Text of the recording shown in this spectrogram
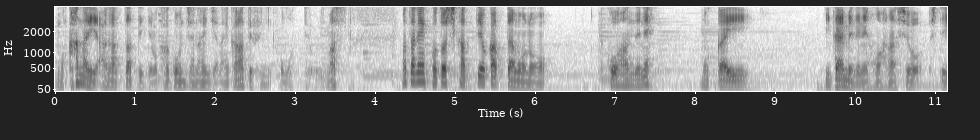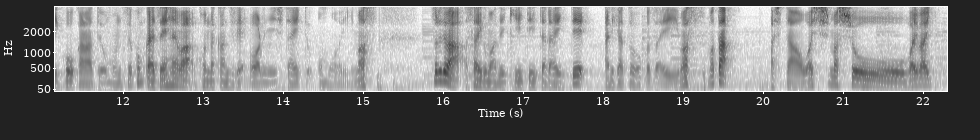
もうかなり上がったって言っても過言じゃないんじゃないかなというふうに思っております。またね、今年買って良かったもの、後半でね、もう一回2回目でね、お話をしていこうかなと思うんですけど、今回前編はこんな感じで終わりにしたいと思います。それでは最後まで聞いていただいてありがとうございます。また明日お会いしましょう。バイバイ。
